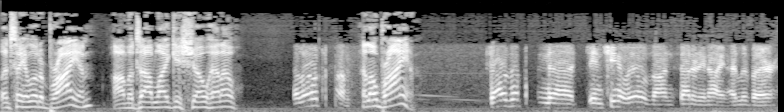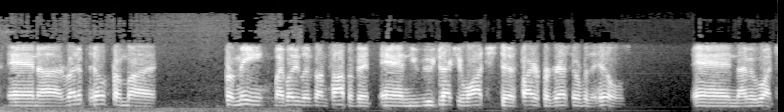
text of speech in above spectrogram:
Let's say hello to Brian on the Tom Leykis show. Hello. Hello, Tom. Hello, Brian. So I was up in, uh, in Chino Hills on Saturday night. I live there, and uh, right up the hill from uh, from me, my buddy lives on top of it, and you, you could actually watch the fire progress over the hills. And I mean, we watched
